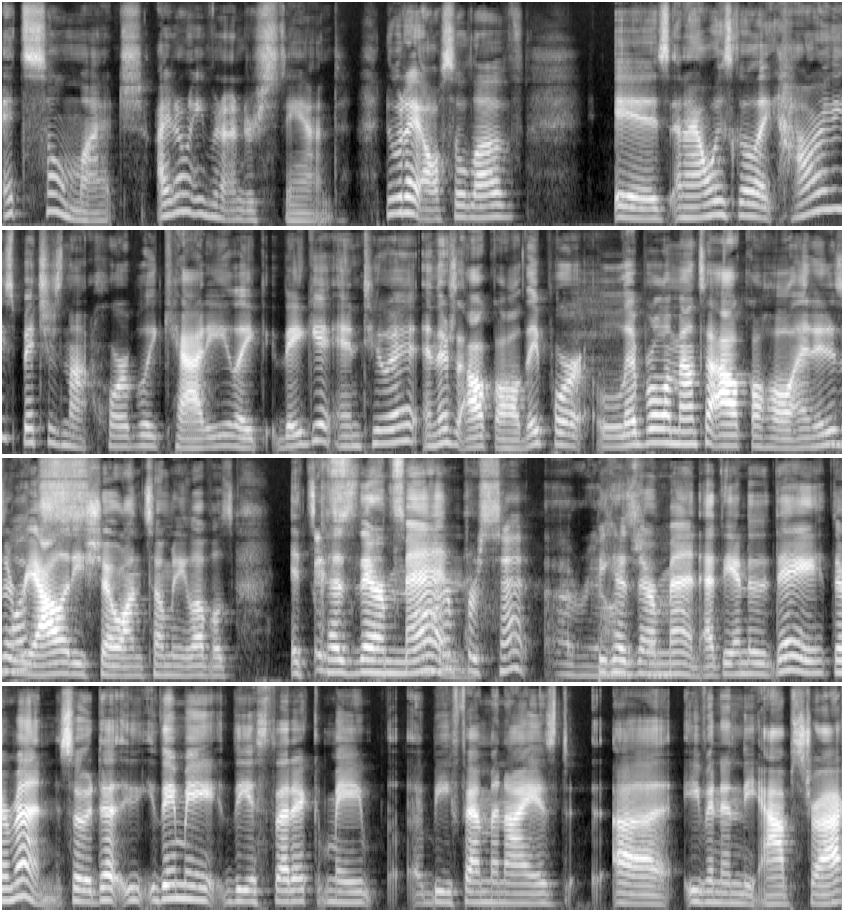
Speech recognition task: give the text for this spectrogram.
it's so much. I don't even understand. You know what I also love is, and I always go like, how are these bitches not horribly catty? Like they get into it, and there's alcohol. They pour liberal amounts of alcohol, and it is a reality show on so many levels. It's because they're it's men. 100% a reality because they're show. men. At the end of the day, they're men. So it does, they may the aesthetic may be feminized, uh, even in the abstract,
